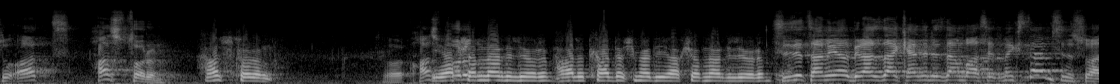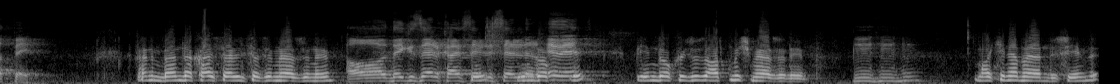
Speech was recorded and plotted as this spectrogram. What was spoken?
Suat Hastorun. Hastorun. İyi Hastorun. akşamlar diliyorum. Halit kardeşime de iyi akşamlar diliyorum. Sizi tanıyalım. Biraz daha kendinizden bahsetmek ister misiniz Suat Bey? Efendim ben de Kayseri Lisesi mezunuyum. Oo ne güzel Kayseri liseliler. 19- Evet. 1960 mezunuyum. Makine mühendisiyim.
